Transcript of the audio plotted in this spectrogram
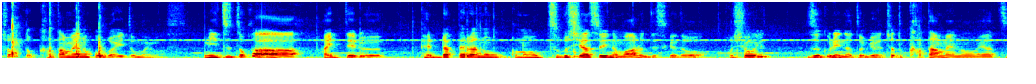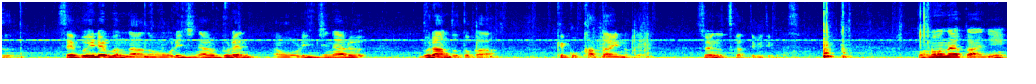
ちょっと固めの方がいいと思います。水とか入ってるペラペラのこの潰しやすいのもあるんですけどお醤油作りの時はちょっと固めのやつ。セブンイレブンのあのオリジナルブレンオリジナルブランドとか結構硬いのでそういうの使ってみてください。この中に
